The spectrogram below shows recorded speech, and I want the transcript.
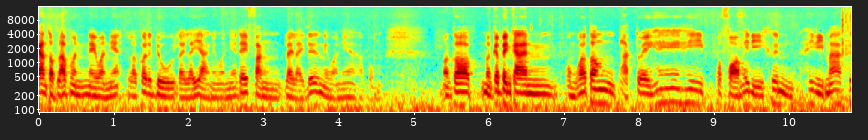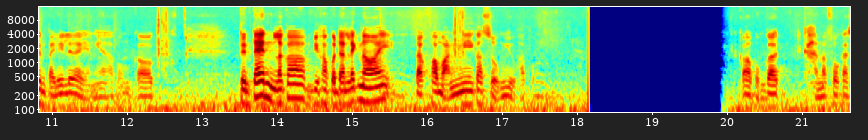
การตอบรับวันในวันเนี้ยเราก็จะดูหลาย ๆ อย่างในวันเนี้ยได้ฟังหลาย ๆ เรื่องในวันเนี้ยครับผมมันก็เหมือนกับเป็นการผมก็ต้องผลักตัวเองให้ให้ให้ perform ให้ดีขึ้น ให้ดีมากขึ้นไปเรื่อย ๆ อย่างเงี้ยครับผมก็ตื่นเต้นแล้วก็มีความกดดันเล็กน้อย แต่ความหวังนี่ก็สูงอยู่ครับผมก็ผมก็หันมาโฟกัส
